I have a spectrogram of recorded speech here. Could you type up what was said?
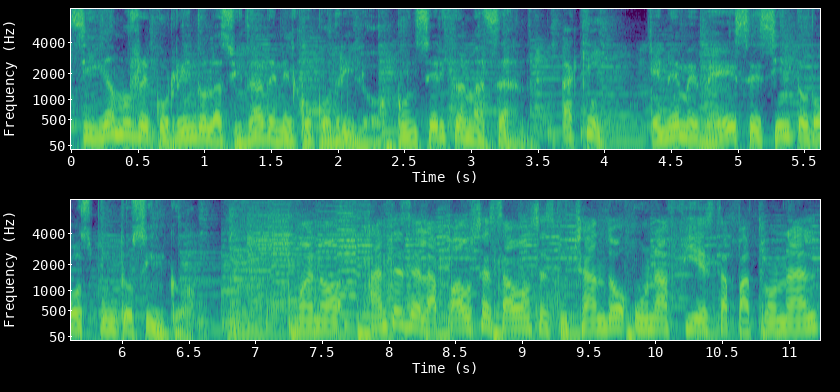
Sigamos recorriendo la ciudad en el cocodrilo con Sergio Almazán, aquí en MBS 102.5. Bueno, antes de la pausa estábamos escuchando una fiesta patronal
